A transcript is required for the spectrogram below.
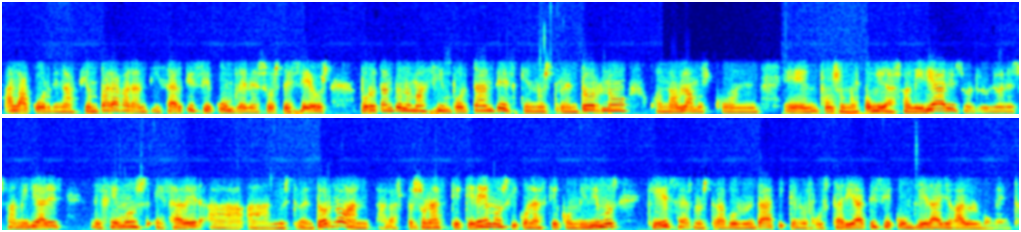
a la coordinación para garantizar que se cumplen esos deseos. Por lo tanto, lo más importante es que en nuestro entorno, cuando hablamos con pues unas comidas familiares o en reuniones familiares, dejemos eh, saber a, nuestro entorno, a, las personas que queremos y con las que convivimos, que esa es nuestra voluntad y que nos gustaría que se cumpliera llegado el momento.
